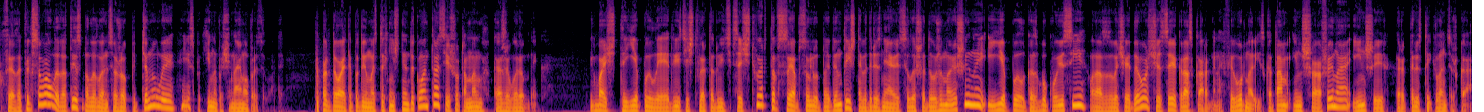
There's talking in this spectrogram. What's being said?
Все зафіксували, затиснули, ланцюжок підтягнули і спокійно починаємо працювати. Тепер давайте подивимось технічні документації, що там нам каже виробник. Як бачите, є пили 204 254, все абсолютно ідентичне, відрізняються лише довжиною шини, і є пилка з буквою C, вона зазвичай дорожча, це якраз карбін, фігурна різка. Там інша шина, інші характеристики ланцюжка.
